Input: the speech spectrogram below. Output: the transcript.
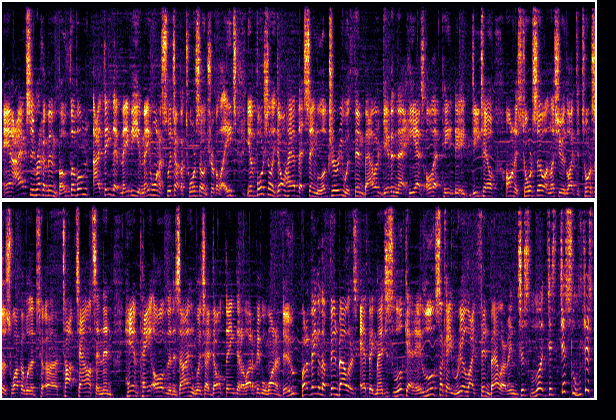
and I actually recommend both of them. I think that maybe you may want to switch out the torso and Triple H. You unfortunately don't have that same luxury with Finn Balor, given that he has all that pink de detail on his torso, unless you would like to torso swap it with a uh, top talents and then hand paint all of the design, which I don't think that a lot of people want to do. But I think of the Finn Balor is epic, man. Just look at it. It looks like a real-life Finn Balor. I mean, just look, just, just, just,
